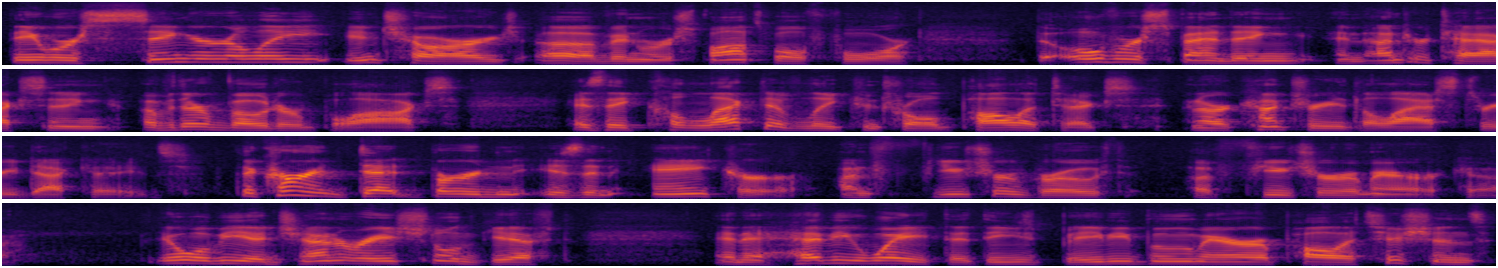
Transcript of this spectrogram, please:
They were singularly in charge of and responsible for the overspending and undertaxing of their voter blocs as they collectively controlled politics in our country the last three decades. The current debt burden is an anchor on future growth of future America. It will be a generational gift and a heavy weight that these baby boom era politicians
